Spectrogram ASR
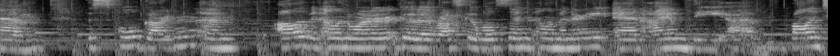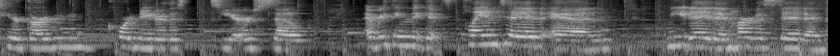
um, the school garden. Um, Olive and Eleanor go to Roscoe Wilson Elementary, and I am the um, volunteer garden coordinator this year. So everything that gets planted and weeded and harvested and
